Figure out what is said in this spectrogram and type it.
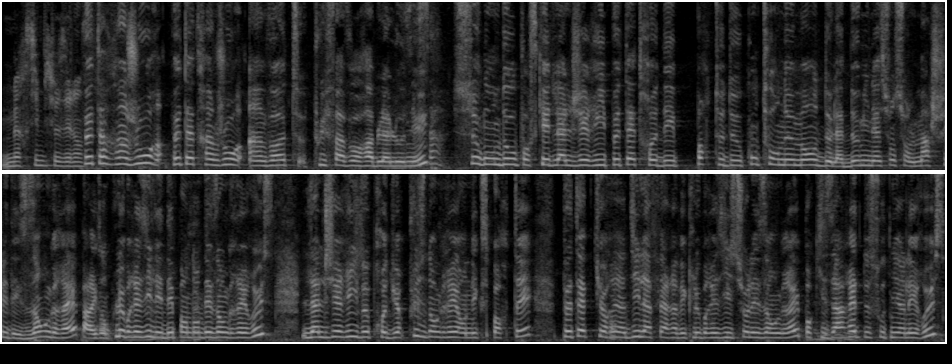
Merci, Monsieur Zelensky. Peut-être un jour, peut-être un jour un vote plus favorable à l'ONU. Secondo, pour ce qui est de l'Algérie, peut-être des portes de contournement de la domination sur le marché des engrais. Par exemple, le Brésil est dépendant des engrais russes. L'Algérie veut produire plus d'engrais en exporter. Peut-être qu'il y aurait un deal à faire avec le Brésil sur les engrais pour qu'ils arrêtent de soutenir les Russes.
